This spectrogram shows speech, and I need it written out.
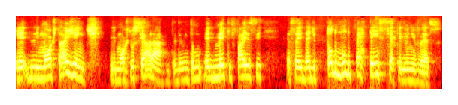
ele mostra a gente, ele mostra o Ceará, entendeu? Então ele meio que faz esse, essa ideia de todo mundo pertence àquele universo.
